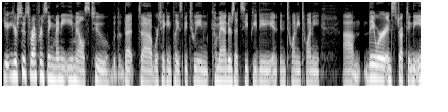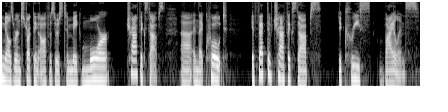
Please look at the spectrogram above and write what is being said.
Your suit's referencing many emails too that uh, were taking place between commanders at CPD in, in 2020. Um, they were instructing the emails were instructing officers to make more traffic stops, uh, and that quote, effective traffic stops decrease violence.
